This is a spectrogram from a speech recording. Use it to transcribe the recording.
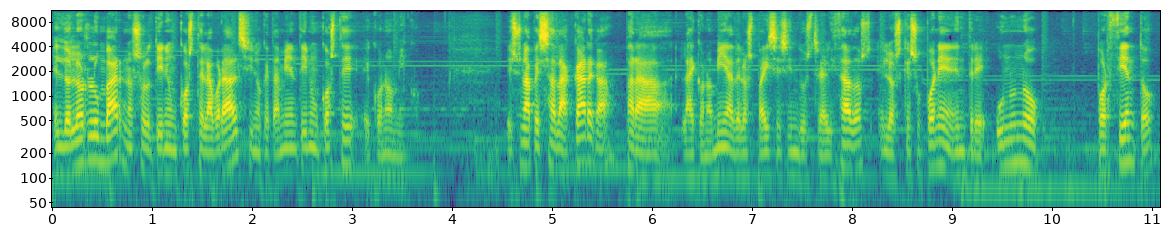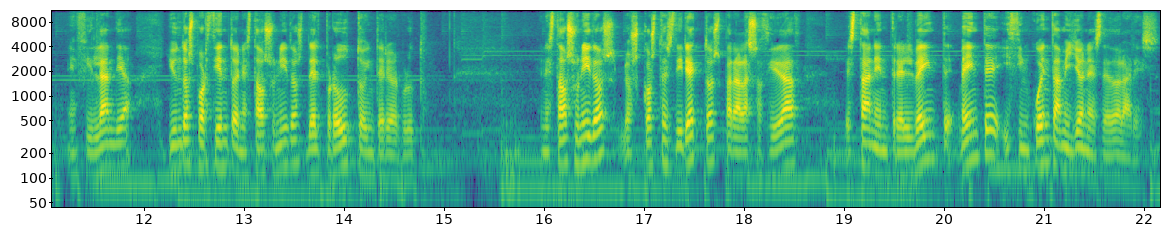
El dolor lumbar no solo tiene un coste laboral, sino que también tiene un coste económico. Es una pesada carga para la economía de los países industrializados, en los que supone entre un 1% en Finlandia y un 2% en Estados Unidos del Producto Interior Bruto. En Estados Unidos, los costes directos para la sociedad están entre el 20, y 50 millones de dólares.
